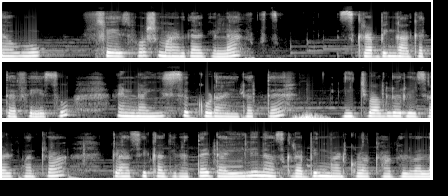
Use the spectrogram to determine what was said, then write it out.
ನಾವು ಫೇಸ್ ವಾಶ್ ಮಾಡಿದಾಗೆಲ್ಲ ಸ್ಕ್ರಬ್ಬಿಂಗ್ ಆಗುತ್ತೆ ಫೇಸು ಆ್ಯಂಡ್ ನೈಸ್ ಕೂಡ ಇರುತ್ತೆ. ನಿಜವಾಗ್ಲೂ ರಿಸಲ್ಟ್ ಮಾತ್ರ ಕ್ಲಾಸಿಕ್ ಆಗಿರುತ್ತೆ. ಡೈಲಿ ನಾವು ಸ್ಕ್ರಬ್ಬಿಂಗ್ ಮಾಡ್ಕೊಳಕ್ಕಾಗಲ್ವಲ್ಲ?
